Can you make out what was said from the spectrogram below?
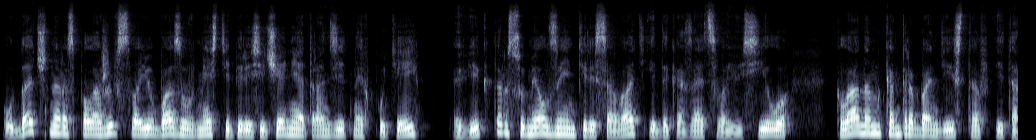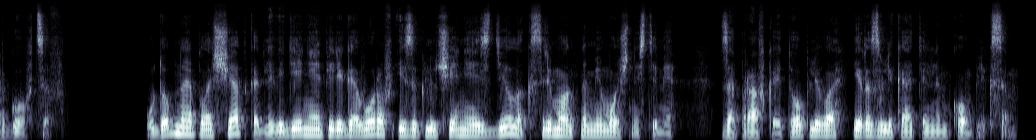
Удачно расположив свою базу в месте пересечения транзитных путей, Виктор сумел заинтересовать и доказать свою силу кланам контрабандистов и торговцев. Удобная площадка для ведения переговоров и заключения сделок с ремонтными мощностями, заправкой топлива и развлекательным комплексом.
